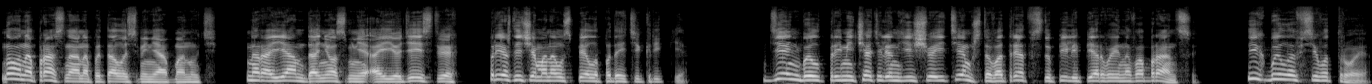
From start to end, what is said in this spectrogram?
Но напрасно она пыталась меня обмануть. Нараян донес мне о ее действиях, прежде чем она успела подойти к реке. День был примечателен еще и тем, что в отряд вступили первые новобранцы. Их было всего трое.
